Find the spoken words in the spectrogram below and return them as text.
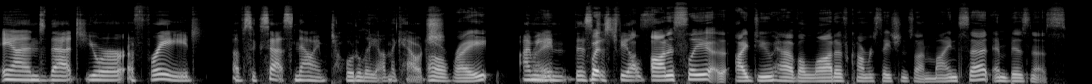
and that you're afraid of success. Now I'm totally on the couch. Oh, right. I mean, this But just feels. Honestly, I do have a lot of conversations on mindset and business.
